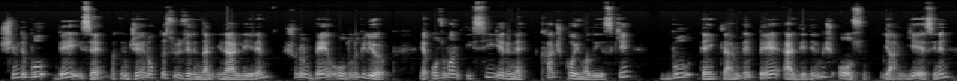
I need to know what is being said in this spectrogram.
Şimdi bu B ise bakın C noktası üzerinden ilerleyelim. Şunun B olduğunu biliyorum. E, o zaman x'in yerine kaç koymalıyız ki bu denklemde B elde edilmiş olsun. Yani y'sinin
